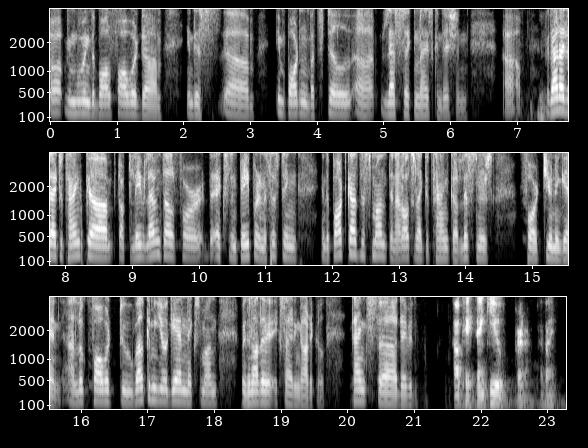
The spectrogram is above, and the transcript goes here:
uh, we're moving the ball forward um, in this um, important but still uh, less recognized condition. Uh, with that, I'd like to thank uh, Dr. Levi Levinthal for the excellent paper and assisting in the podcast this month. And I'd also like to thank our listeners for tuning in. I look forward to welcoming you again next month with another exciting article. Thanks, uh, David. Okay, thank you, Purna. Bye-bye.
